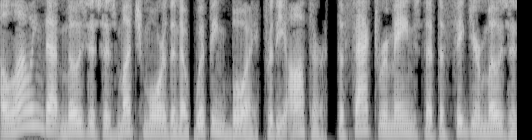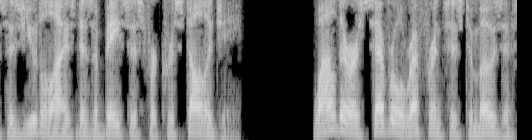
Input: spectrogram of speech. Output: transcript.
Allowing that Moses is much more than a whipping boy for the author, the fact remains that the figure Moses is utilized as a basis for Christology. While there are several references to Moses,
